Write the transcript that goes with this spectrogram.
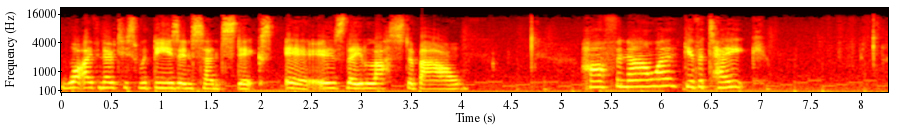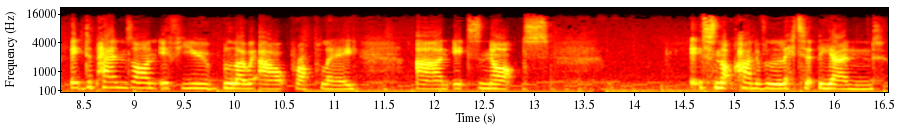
What I've noticed with these incense sticks is they last about half an hour give or take it depends on if you blow it out properly and it's not it's not kind of lit at the end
